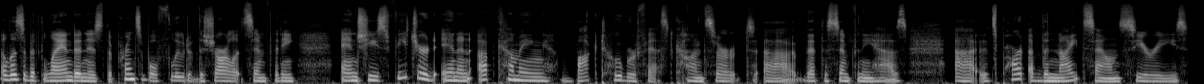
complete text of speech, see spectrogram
Elizabeth Landon is the principal flute of the Charlotte Symphony, and she's featured in an upcoming Bachtoberfest concert uh, that the symphony has. Uh, it's part of the KnightSound series,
